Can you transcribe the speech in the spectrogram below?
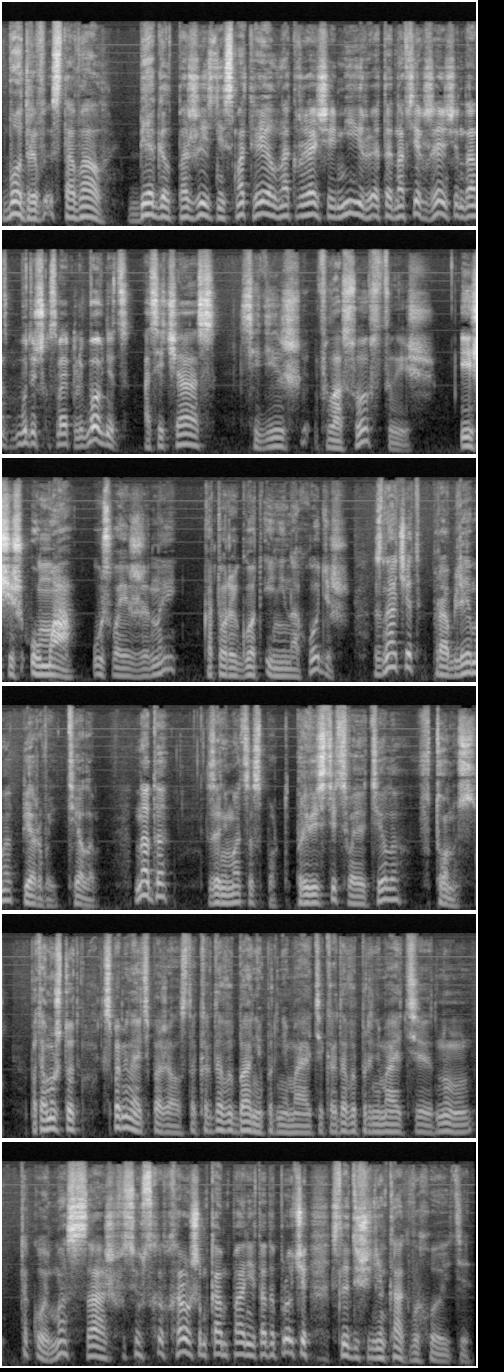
Бодро вставал, бегал по жизни, смотрел на окружающий мир, это на всех женщин, на будущих своих любовниц. А сейчас сидишь, философствуешь, ищешь ума у своей жены, который год и не находишь, значит, проблема первой – телом. Надо заниматься спортом, привести свое тело в тонус. Потому что, вспоминайте, пожалуйста, когда вы баню принимаете, когда вы принимаете, ну, такой массаж, все в хорошем компании тогда прочее, следующий день как вы ходите?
